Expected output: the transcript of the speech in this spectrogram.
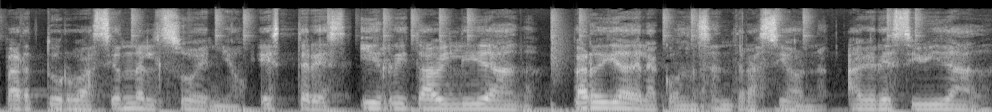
perturbación del sueño, estrés, irritabilidad, pérdida de la concentración, agresividad,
